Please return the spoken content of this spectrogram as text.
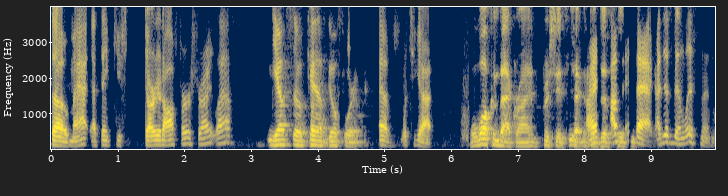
So Matt, I think you started off first, right? Last. Yep. So Kev, go for it. Kev, what you got? Well, welcome back, Ryan. Appreciate the technical I, difficulties. I've been back. I just been listening.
